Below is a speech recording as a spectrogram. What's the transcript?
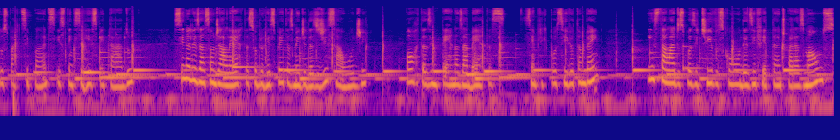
dos participantes, isso tem que ser respeitado. Sinalização de alerta sobre o respeito às medidas de saúde, portas internas abertas sempre que possível também. Instalar dispositivos com desinfetante para as mãos,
